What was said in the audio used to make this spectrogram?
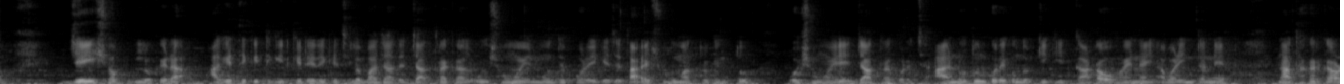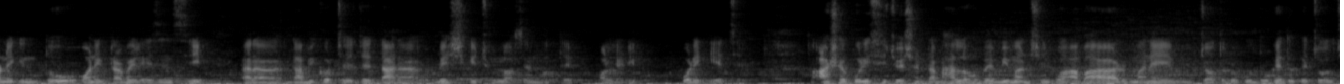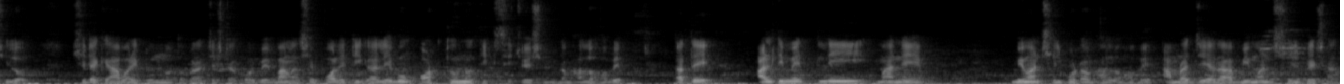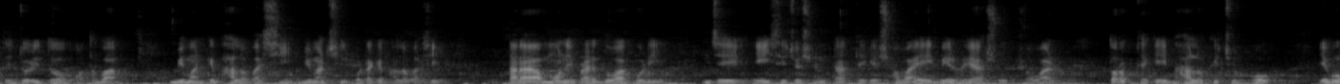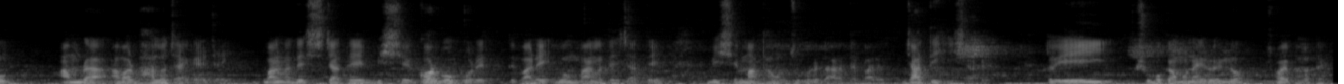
যেই সব লোকেরা আগে থেকে টিকিট কেটে রেখেছিল বা যাদের যাত্রাকাল ওই সময়ের মধ্যে পড়ে গিয়েছে, তারাই শুধুমাত্র কিন্তু ওই সময়ে যাত্রা করেছে। আর নতুন করে কিন্তু টিকিট কাটাও হয় নাই, আবার ইন্টারনেট না থাকার কারণে কিন্তু অনেক ট্রাভেল এজেন্সি তারা দাবি করছে যে তারা বেশ কিছু লসের মধ্যে অলরেডি পড়ে গিয়েছে। তো আশা করি সিচুয়েশনটা ভালো হবে, বিমান শিল্প আবার মানে যতটুকু ধুকে ধুকে চলছিল সেটাকে আবার একটু উন্নত করার চেষ্টা করবে। বাংলাদেশের পলিটিক্যাল এবং অর্থনৈতিক সিচুয়েশনটা ভালো হবে। তাতে আলটিমেটলি মানে বিমান শিল্পটাও ভালো হবে। আমরা যারা বিমান শিল্পের সাথে জড়িত অথবা বিমানকে ভালোবাসি, বিমান শিল্পটাকে ভালোবাসি, তারা মনে প্রাণে দোয়া করি যে এই সিচুয়েশনটা থেকে সবাই বের হয়ে আসুক, সবার তরফ থেকেই ভালো কিছু হোক এবং আমরা আবার ভালো জায়গায় যাই। বাংলাদেশ যাতে বিশ্বে গর্ব করতে পারে এবং বাংলাদেশ যাতে বিশ্বে মাথা উঁচু করে দাঁড়াতে পারে, জাতি হিসাবে। তো এই শুভকামনাই রইল। সবাই ভালো থাকে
